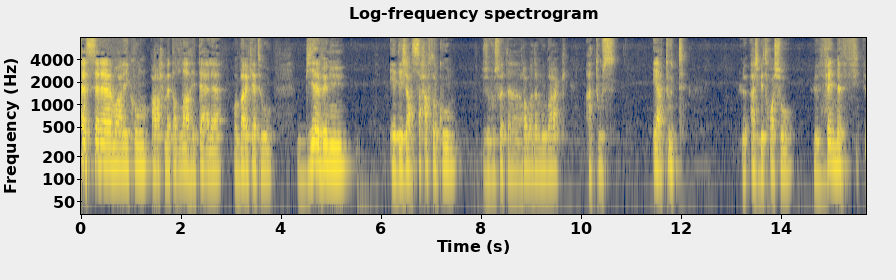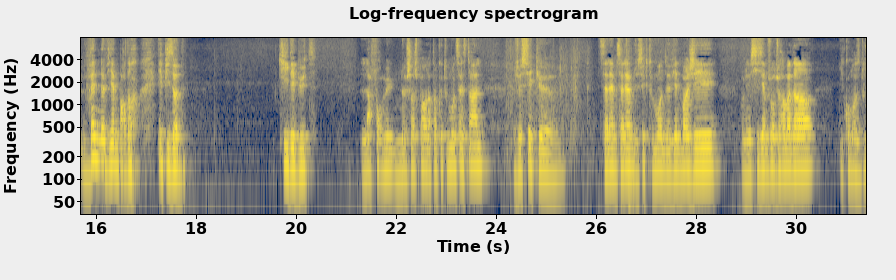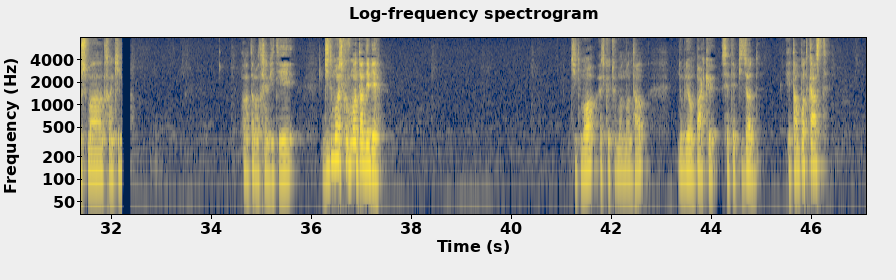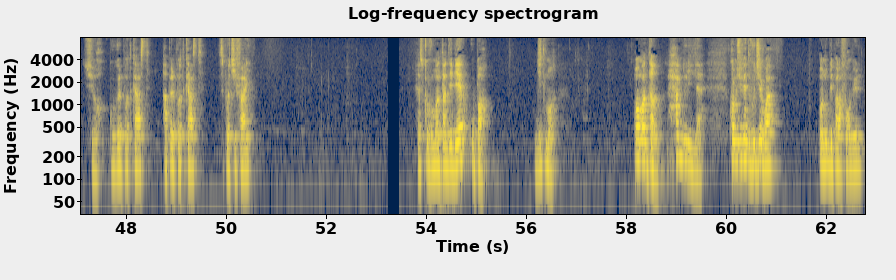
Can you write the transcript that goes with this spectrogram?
Assalamu alaikum wa wa barakatuh. Bienvenue. Et déjà, sahaf turkoum. Je vous souhaite un Ramadan Mubarak à tous et à toutes. Le HB3 Show, le 29, 29e pardon, épisode qui débute. La formule ne change pas, on attend que tout le monde s'installe. Je sais que, salam, salam, je sais que tout le monde vient de manger. On est le sixième jour du ramadan. Il commence doucement, tranquille. On attend notre invité. Dites-moi, est-ce que vous m'entendez bien? Dites-moi, est-ce que tout le monde m'entend? N'oublions pas que cet épisode est en podcast sur Google Podcast, Apple Podcast, Spotify. Est-ce que vous m'entendez bien ou pas? Dites-moi. On m'entend. Alhamdulillah. Comme je viens de vous dire, on n'oublie pas la formule.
